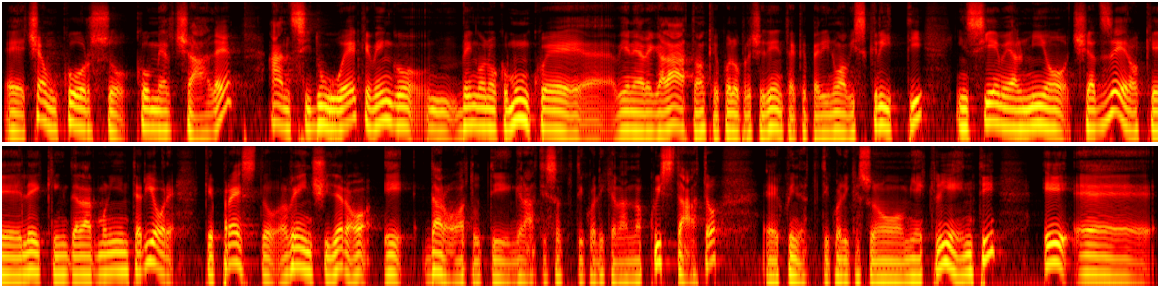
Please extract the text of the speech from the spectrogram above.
eh, c'è un corso commerciale anzi due che vengo, vengono comunque, eh, viene regalato anche quello precedente anche per i nuovi iscritti, insieme al mio CA0 che è l'hacking dell'armonia interiore che presto reinciderò e darò a tutti gratis a tutti quelli che l'hanno acquistato, eh, quindi a tutti quelli che sono miei clienti. E eh,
